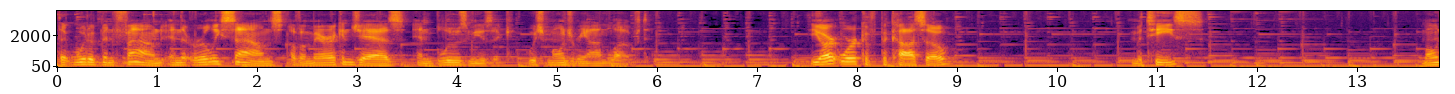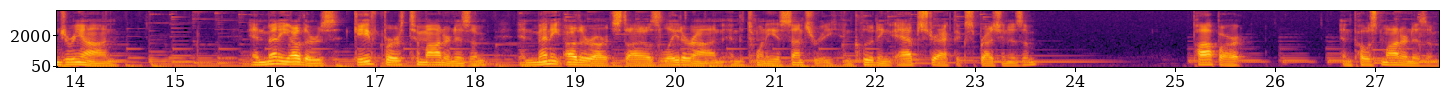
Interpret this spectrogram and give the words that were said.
that would have been found in the early sounds of American jazz and blues music, which Mondrian loved. The artwork of Picasso, Matisse, Mondrian, and many others gave birth to modernism and many other art styles later on in the 20th century, including abstract expressionism, pop art, and postmodernism.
